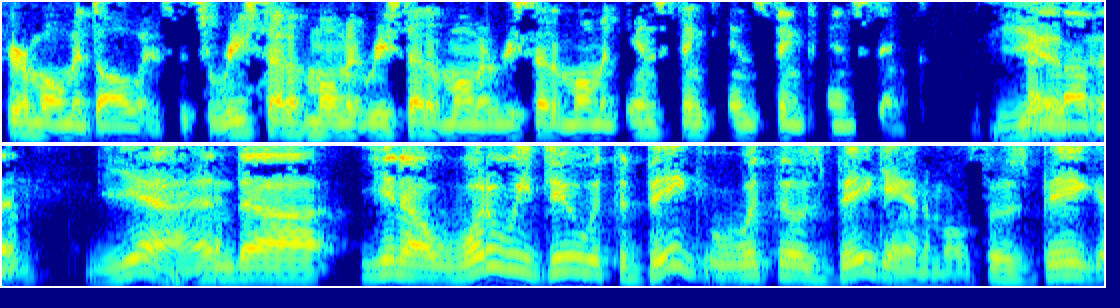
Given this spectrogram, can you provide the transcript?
pure moment always. It's reset of moment, reset of moment, reset of moment, instinct, instinct, instinct. Yeah, I love man. it. Yeah, and uh, you know what do we do with the big with those big animals, those big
